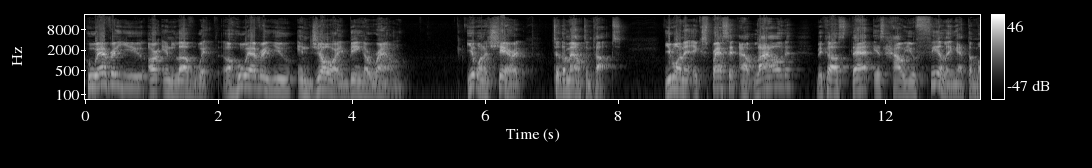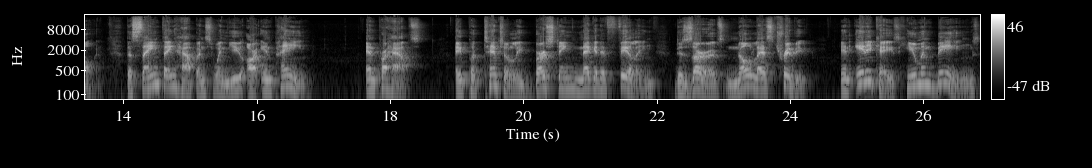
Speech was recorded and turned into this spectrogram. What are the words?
whoever you are in love with or whoever you enjoy being around. You want to share it to the mountaintops. You want to express it out loud because that is how you're feeling at the moment. The same thing happens when you are in pain and perhaps a potentially bursting negative feeling deserves no less tribute in any case, human beings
